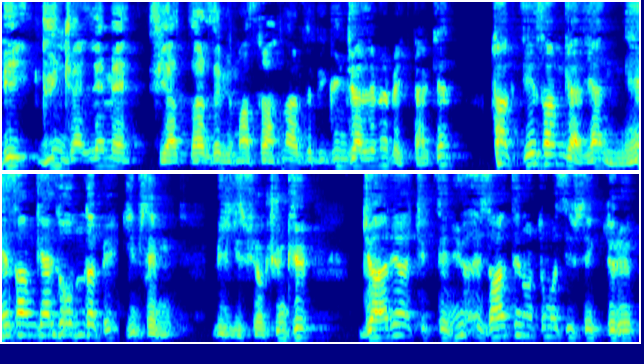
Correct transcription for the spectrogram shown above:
bir güncelleme fiyatlarda bir masraflarda bir güncelleme beklerken tak diye zam geldi. Yani niye zam geldi onun da bir, kimsenin bilgisi yok. Çünkü cari açık deniyor. E zaten otomotiv sektörü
